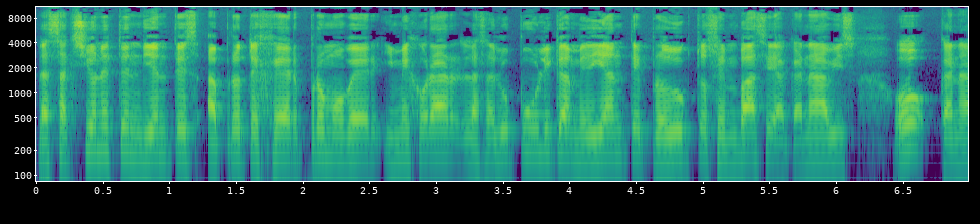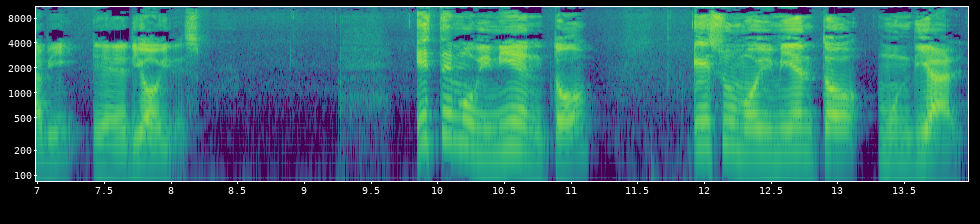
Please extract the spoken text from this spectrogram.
las acciones tendientes a proteger, promover y mejorar la salud pública mediante productos en base a cannabis o cannabidioides. Este movimiento es un movimiento mundial.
